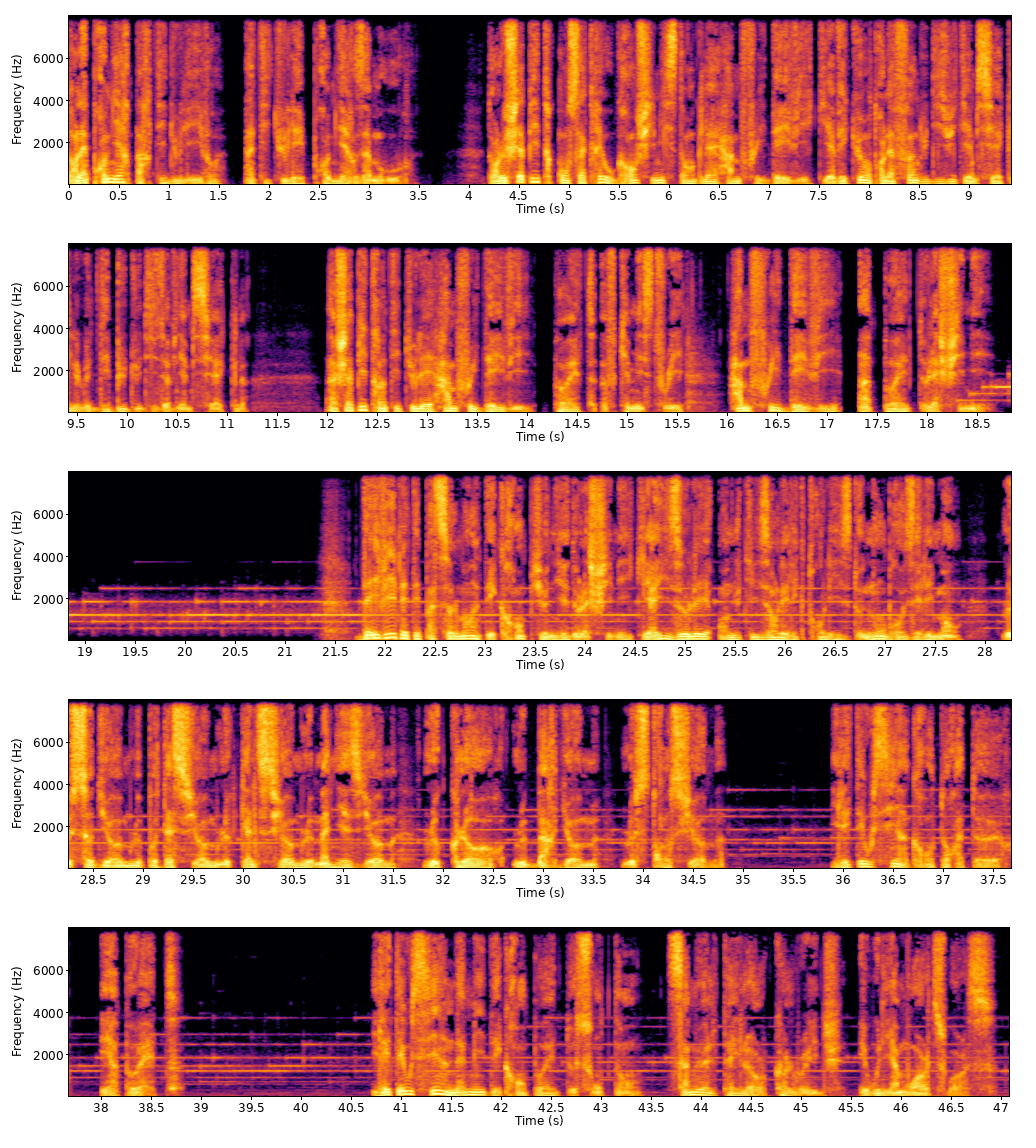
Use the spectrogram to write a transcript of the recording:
Dans la première partie du livre, intitulée Premières amours, dans le chapitre consacré au grand chimiste anglais Humphrey Davy, qui a vécu entre la fin du XVIIIe siècle et le début du XIXe siècle, un chapitre intitulé Humphrey Davy, Poet of Chemistry, Humphrey Davy, un poète de la chimie. Davy n'était pas seulement un des grands pionniers de la chimie qui a isolé en utilisant l'électrolyse de nombreux éléments, le sodium, le potassium, le calcium, le magnésium, le chlore, le barium, le strontium. Il était aussi un grand orateur et un poète. Il était aussi un ami des grands poètes de son temps, Samuel Taylor Coleridge et William Wordsworth.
